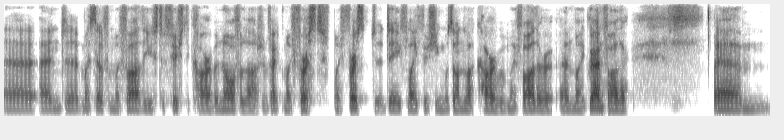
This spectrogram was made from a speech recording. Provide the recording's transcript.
uh, and uh, myself and my father used to fish the Corrib an awful lot. In fact, my first my first day fly fishing was on Lough Corrib with my father and my grandfather. Um,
